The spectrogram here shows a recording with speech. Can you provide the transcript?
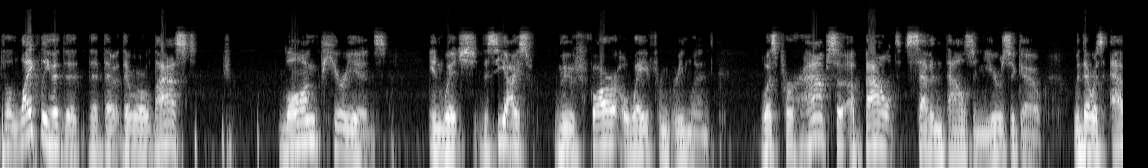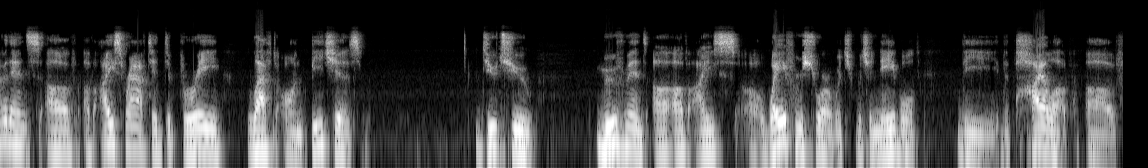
the likelihood that, that there, there will last long periods in which the sea ice moved far away from Greenland was perhaps about 7,000 years ago when there was evidence of, of ice rafted debris left on beaches due to movement of, of ice away from shore, which, which enabled the, the pileup of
